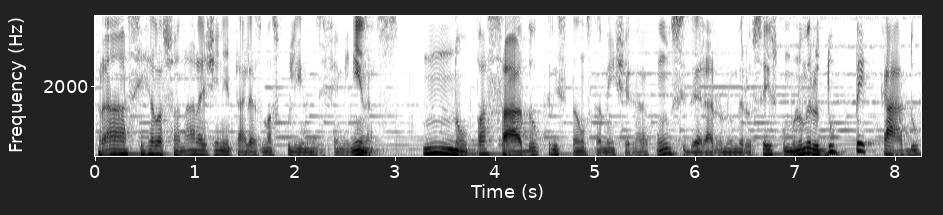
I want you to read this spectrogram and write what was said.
para se relacionar às genitálias masculinas e femininas. No passado, cristãos também chegaram a considerar o número 6 como o número do pecado,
